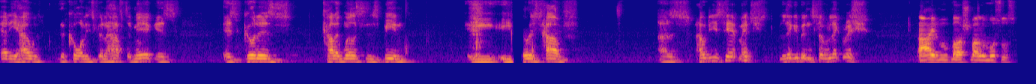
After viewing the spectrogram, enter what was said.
Eddie Howe, the call he's going to have to make is as good as Callum Wilson's been. He, he does have as how do you say it, Mitch? Ligaments of licorice. I marshmallow muscles.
